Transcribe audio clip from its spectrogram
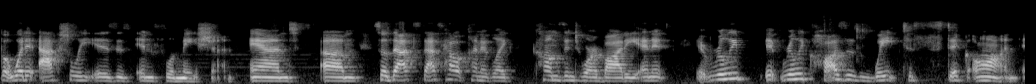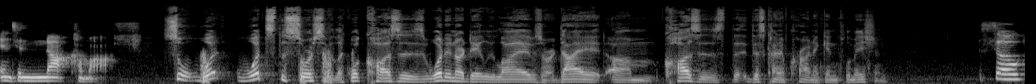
But what it actually is is inflammation. And um, so that's that's how it kind of like comes into our body. And it it really it really causes weight to stick on and to not come off. So what what's the source of it? Like what causes what in our daily lives or our diet um, causes the, this kind of chronic inflammation? So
